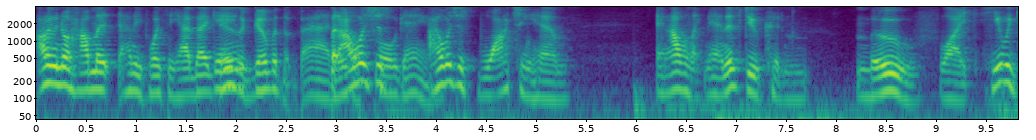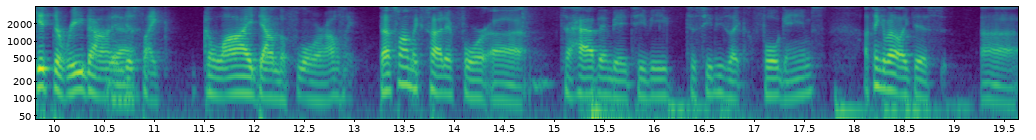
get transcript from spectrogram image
I don't even know how many how many points he had that game. it was the good with the bad. but it was I was just game. I was just watching him, and I was like, man, this dude could move. Like he would get the rebound and just like glide down the floor. I was like, That's why I'm excited for uh, to have NBA TV to see these like full games. I think about it like this: uh,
